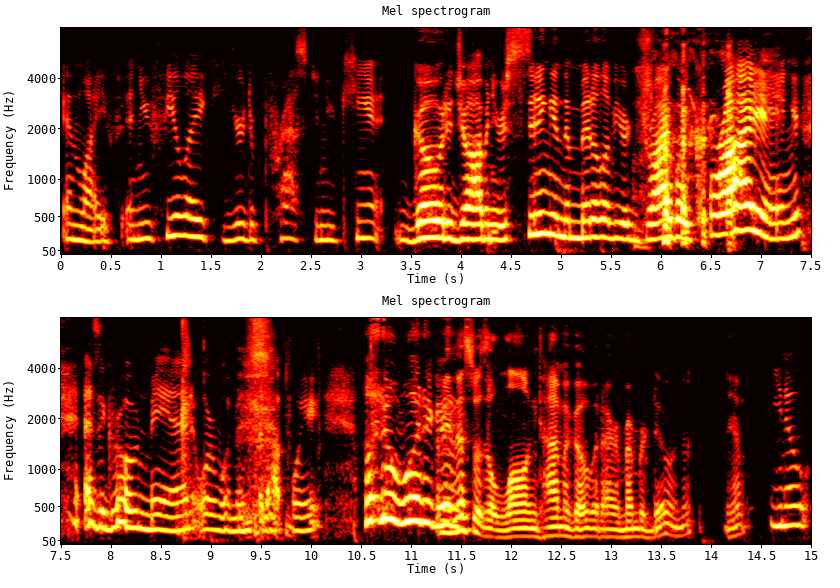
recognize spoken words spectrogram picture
in life and you feel like you're depressed and you can't go to job and you're sitting in the middle of your driveway crying as a grown man or woman for that point i don't want to go I mean, this was a long time ago, but I remember doing it. Yep. you know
